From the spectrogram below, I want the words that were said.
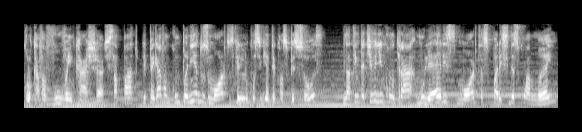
colocava vulva em caixa de sapato. Ele pegava a companhia dos mortos que ele não conseguia ter com as pessoas. Na tentativa de encontrar mulheres mortas parecidas com a mãe,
